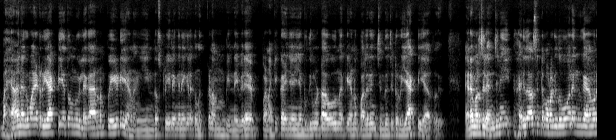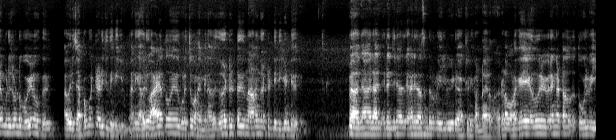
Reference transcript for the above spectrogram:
ഭയാനകമായിട്ട് റിയാക്ട് ചെയ്യത്തൊന്നുമില്ല. കാരണം പേടിയാണ്. ഈ ഇൻഡസ്ട്രിയിൽ എങ്ങനെയെങ്കിലുമൊക്കെ നിൽക്കണം. പിന്നെ ഇവരെ പിണക്കി കഴിഞ്ഞു കഴിഞ്ഞാൽ ബുദ്ധിമുട്ടാവും എന്നൊക്കെയാണ് പലരും ചിന്തിച്ചിട്ട് റിയാക്ട് ചെയ്യാത്തത്. നേരെ മറിച്ച് രഞ്ജിനി ഹരിദാസിന്റെ പുറകെ ഇതുപോലെ ക്യാമറയും പിടിച്ചുകൊണ്ട് പോയി നോക്ക്. അവർ ചെപ്പക്കുറ്റി അടിച്ച് തിരിക്കും. അല്ലെങ്കിൽ അവർ വായത്തോന്നി വിളിച്ച് പറയും. പിന്നെ അത് കേട്ടിട്ട് നാണം കേട്ടിട്ട് ഇരിക്കേണ്ടി വരും. ഞാൻ രഞ്ജിനി ഹരിദാസിന്റെ ഒരു റീൽ വീഡിയോ ആക്ച്വലി കണ്ടായിരുന്നു. അവരുടെ പുറകെ ഏതോ ഒരു വിവരം കെട്ട തോൽവി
